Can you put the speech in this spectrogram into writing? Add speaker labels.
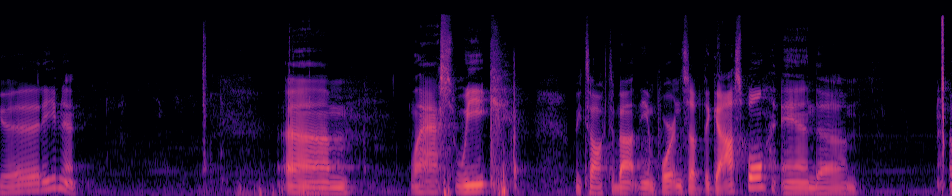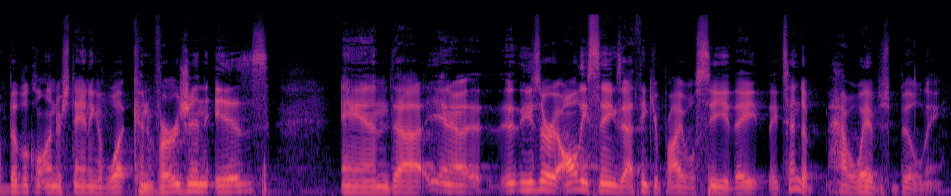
Speaker 1: Good evening. Um, last week, we talked about the importance of the gospel and um, a biblical understanding of what conversion is. And, uh, you know, these are all these things that I think you probably will see, they, they tend to have a way of just building.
